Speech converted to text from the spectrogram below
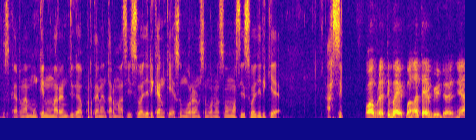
terus karena mungkin kemarin juga pertandingan antar mahasiswa jadi kan kayak sumuran sumuran semua mahasiswa jadi kayak asik. Wah, berarti baik banget ya bedanya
